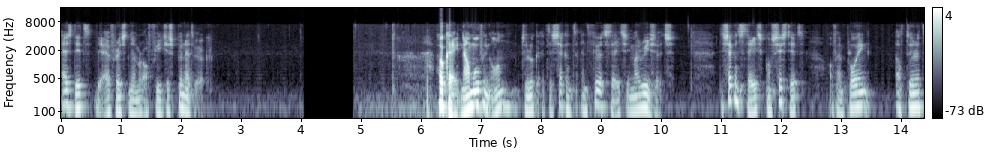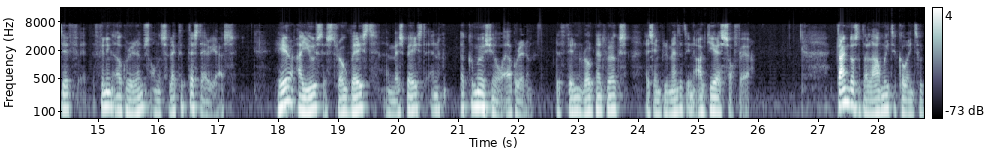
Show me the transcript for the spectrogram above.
as did the average number of features per network. Okay, now moving on to look at the second and third stage in my research. The second stage consisted of employing alternative thinning algorithms on the selected test areas. Here I used a stroke-based, a mesh-based and a commercial algorithm, the thin road networks as implemented in ArcGIS software. Time does not allow me to go into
